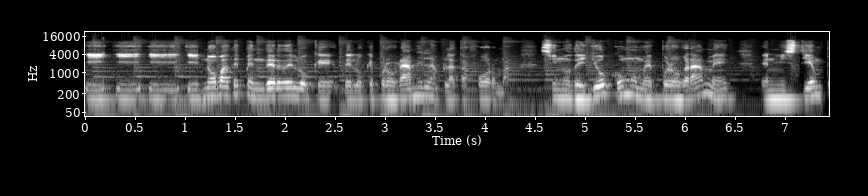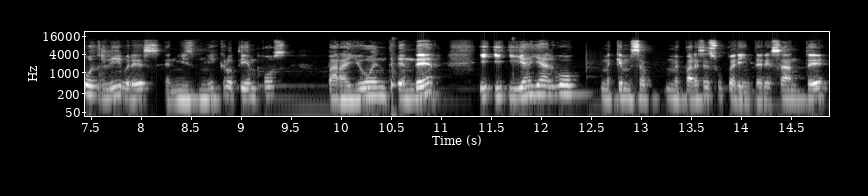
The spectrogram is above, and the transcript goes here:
y, no va a depender de lo, que, de lo que programe la plataforma, sino de yo cómo me programe en mis tiempos libres, en mis microtiempos, para yo entender. Y, hay algo que me, parece súper interesante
